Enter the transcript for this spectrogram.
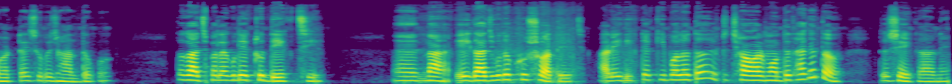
ঘরটাই শুধু ঝাঁট দেবো। তো গাছপালাগুলো একটু দেখছি। না, এই গাছগুলো খুব সতেজ। আর এই দিকটা কী বলো তো একটু ছাওয়ার মধ্যে থাকে তো? তো সেই কারণে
